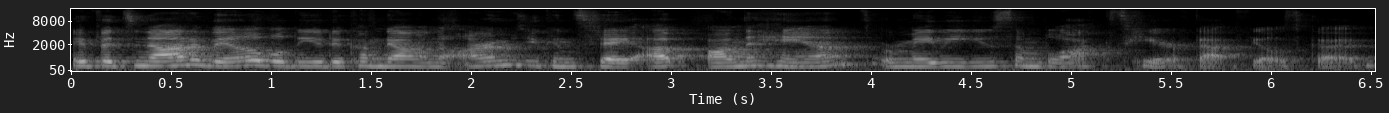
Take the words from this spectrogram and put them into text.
If it's not available to you to come down on the arms, you can stay up on the hands or maybe use some blocks here if that feels good.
